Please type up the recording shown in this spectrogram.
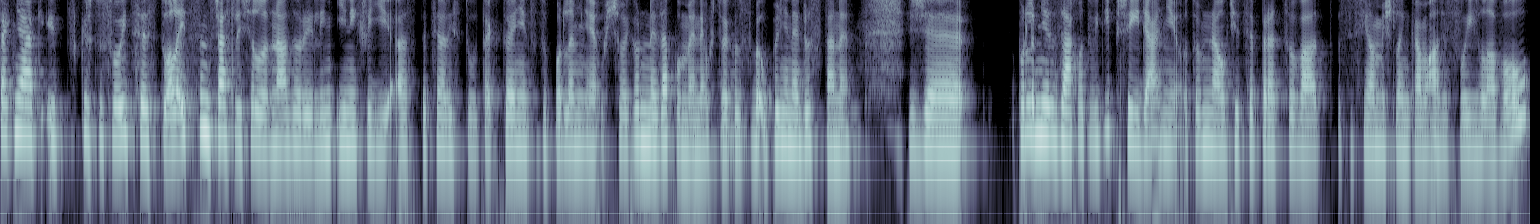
tak nějak i skrz tu svoji cestu, ale i co jsem třeba slyšela názory jiných lidí a specialistů, tak to je něco, co podle mě už člověk nezapomene, už to jako ze sebe úplně nedostane. Že podle mě záchotovitý přejídání je o tom naučit se pracovat se svýma myšlenkama a se svojí hlavou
